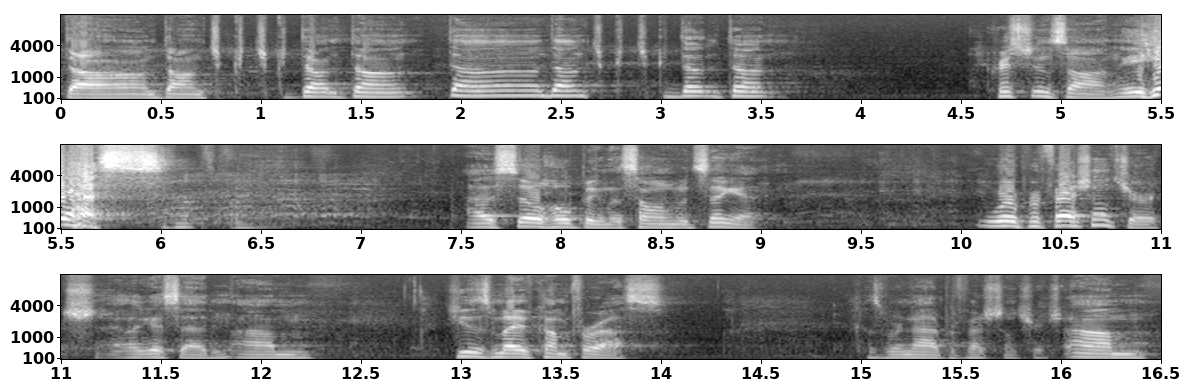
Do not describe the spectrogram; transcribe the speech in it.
Dun, dun, dun, dun, dun, dun, dun, dun. Christian song. Yes. I was so hoping that someone would sing it. We're a professional church, like I said. Um, Jesus might have come for us because we're not a professional church. Um,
